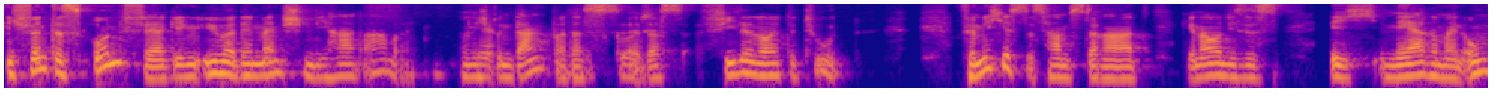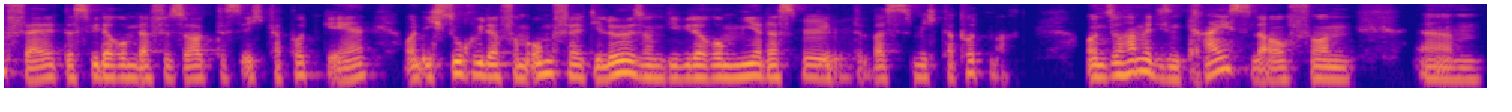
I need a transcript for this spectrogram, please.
Ich finde das unfair gegenüber den Menschen, die hart arbeiten. Und ich ja. bin dankbar, dass das, äh, das viele Leute tun. Für mich ist das Hamsterrad genau dieses, ich nähere mein Umfeld, das wiederum dafür sorgt, dass ich kaputt gehe und ich suche wieder vom Umfeld die Lösung, die wiederum mir das hm. gibt, was mich kaputt macht. Und so haben wir diesen Kreislauf von ähm,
